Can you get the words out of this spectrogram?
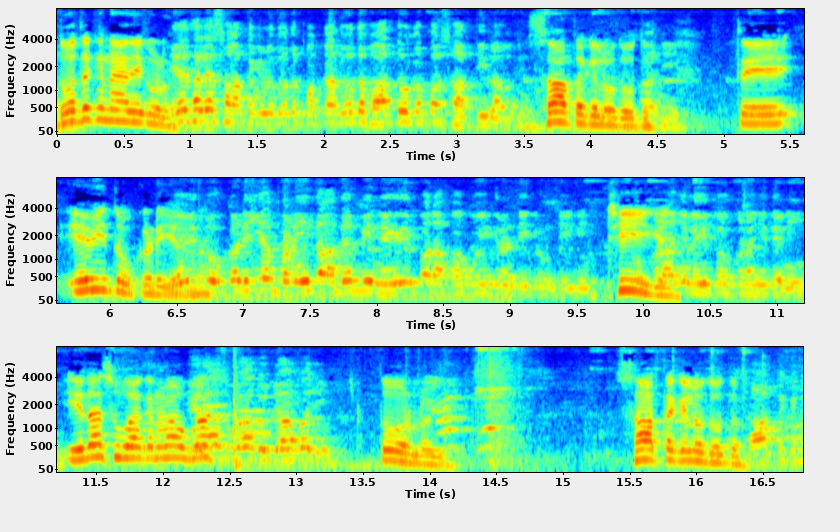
ਦੁੱਧ ਕਿੰਨਾ ਇਹਦੇ ਕੋਲ? ਇਹ ਥੱਲੇ 7 ਕਿਲੋ ਦੁੱਧ ਪੱਕਾ ਦੁੱਧ ਵੱਧ ਹੋਗਾ ਪਰ 7 ਹੀ ਲਾਓ ਦੇ 7 ਕਿਲੋ ਦੁੱਧ। ਹਾਂਜੀ। ਤੇ ਇਹ ਵੀ ਤੋਕੜੀ ਆ ਇਹ ਵੀ ਟੋਕੜੀ ਆ ਬਣੀ ਦੱਸਦੇ ਮਹੀਨੇ ਦੀ ਪਰ ਆਪਾਂ ਕੋਈ ਗਰੰਟੀ ਗਰੰਟੀ ਨਹੀਂ। ਠੀਕ ਹੈ। ਚ ਲਈ ਟੋਕੜਾ ਜੀ ਦੇਣੀ। ਇਹਦਾ ਸੂਆ ਕਿੰਨਾ ਹੋਊਗਾ ਇਹਦਾ ਸੂਆ ਦੂਜਾ ਭਾਜੀ। ਤੋਰ ਲਓ ਜੀ। 7 ਕਿਲੋ ਦੁੱਧ। 7 ਕਿਲੋ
